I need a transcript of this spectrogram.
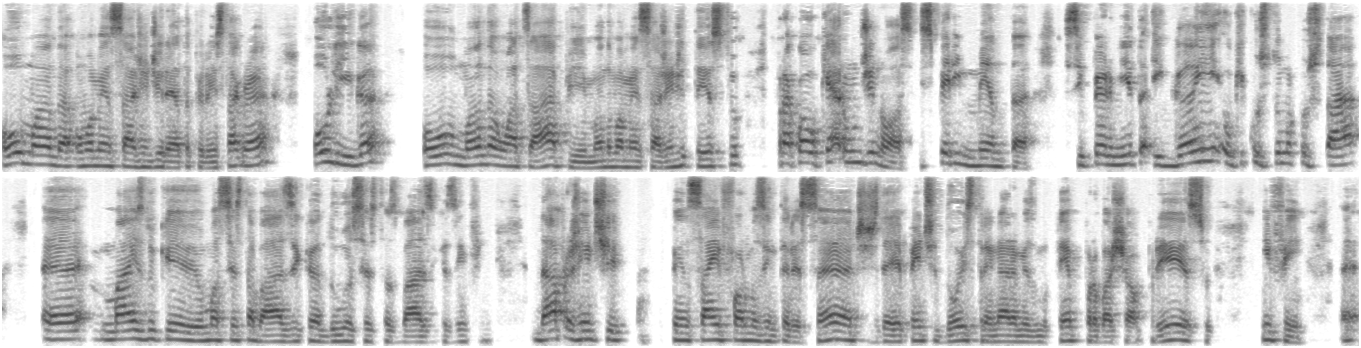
Ou manda uma mensagem direta pelo Instagram, ou liga, ou manda um WhatsApp, manda uma mensagem de texto para qualquer um de nós. Experimenta, se permita e ganhe o que costuma custar é, mais do que uma cesta básica, duas cestas básicas, enfim. Dá para a gente pensar em formas interessantes, de repente dois treinarem ao mesmo tempo para baixar o preço, enfim. É,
